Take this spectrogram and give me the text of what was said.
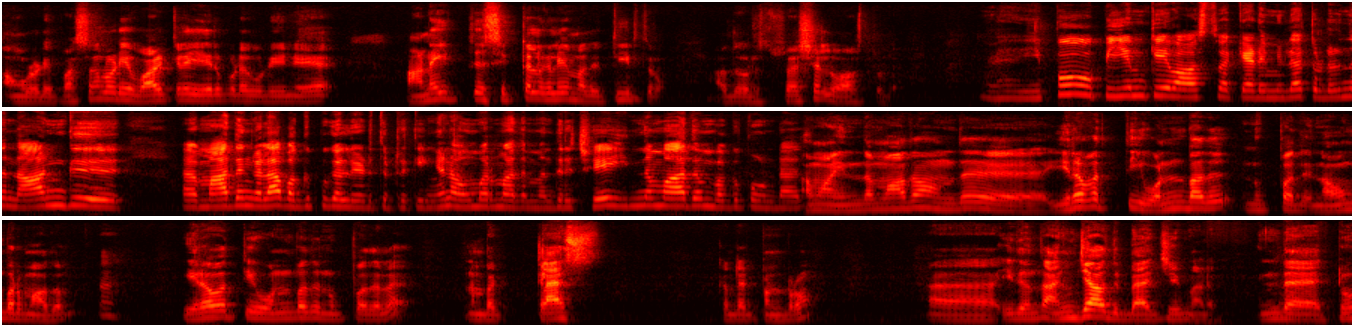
அவங்களுடைய பசங்களுடைய வாழ்க்கையில் ஏற்படக்கூடிய அனைத்து சிக்கல்களையும் அது தீர்த்துரும். அது ஒரு ஸ்பெஷல் வாஸ்துல. அஹ் இப்போ பிஎம்கே வாஸ்து அகாடமில தொடர்ந்து நான்கு அஹ், மாதங்களா வகுப்புகள் எடுத்துட்டு இருக்கீங்க நவம்பர் மாதம் வந்துருச்சு. இந்த மாதம் வகுப்பு உண்டா? ஆமாம் இந்த மாதம் வந்து இருபத்தி ஒன்பது முப்பது நவம்பர் மாதம். இருபத்தி ஒன்பது முப்பதில் நம்ம கிளாஸ் கண்டக்ட் பண்ணுறோம் இது வந்து அஞ்சாவது பேட்ச் மேடம் இந்த டூ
